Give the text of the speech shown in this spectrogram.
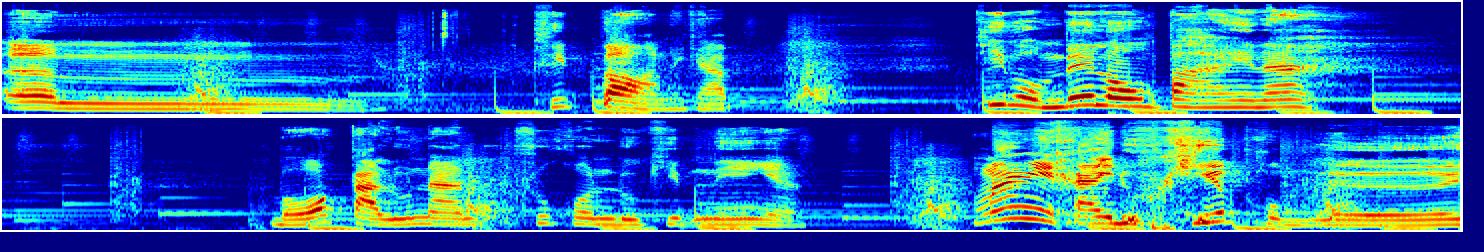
เอ่มคลิปก่อนนะครับ ที่ผมได้ลงไปนะ บอกว่าการุณาทุกคนดูคลิปนี้ไงไม่มีใครดูคลิปผมเลย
